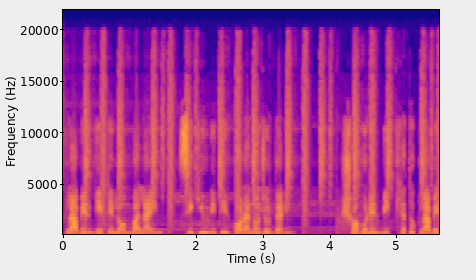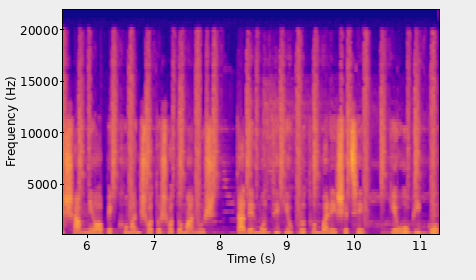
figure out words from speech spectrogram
ক্লাবের গেটে লম্বা লাইন, সিকিউরিটির কড়া নজরদারি। শহরের বিখ্যাত ক্লাবের সামনে অপেক্ষমান শত শত মানুষ, তাদের মধ্যে কেউ প্রথমবার এসেছে, কেউ অভিজ্ঞ,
